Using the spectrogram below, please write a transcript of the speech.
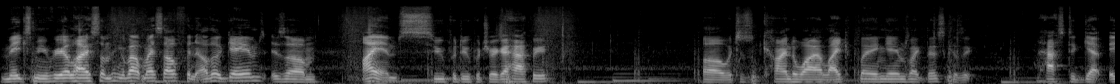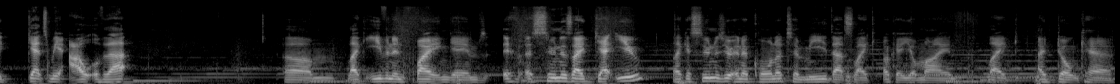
makes me realize something about myself in other games is um I am super duper trigger happy. uh, which is kind of why I like playing games like this because it has to get it gets me out of that. Um, like even in fighting games, if as soon as I get you, like as soon as you're in a corner, to me that's like okay, you're mine. Like I don't care.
